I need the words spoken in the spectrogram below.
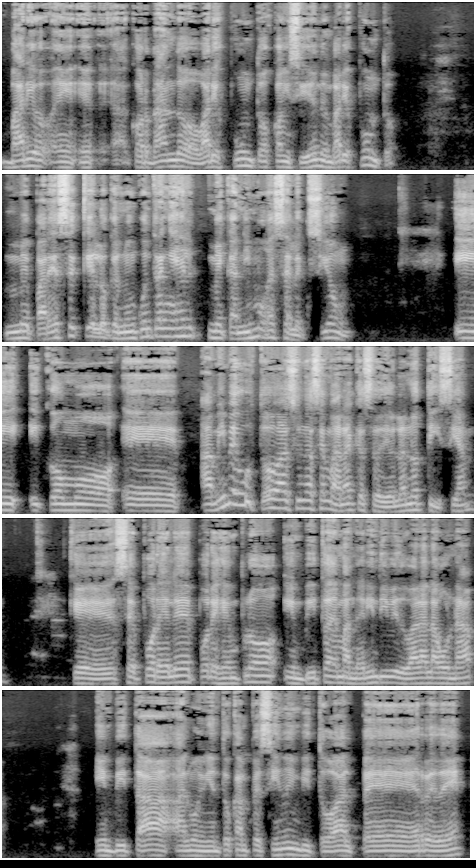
varios, eh, eh, acordando varios puntos, coincidiendo en varios puntos. Me parece que lo que no encuentran es el mecanismo de selección. Y, como eh, a mí me gustó hace una semana que se dio la noticia que C por L, por ejemplo, invita de manera individual a la UNAP, invita al movimiento campesino, invitó al PRD,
